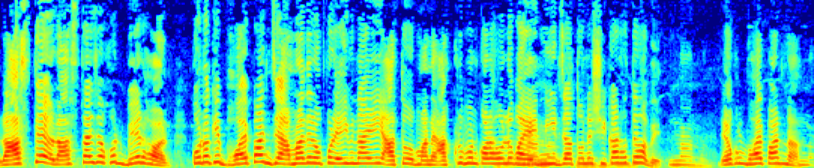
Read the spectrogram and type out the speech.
রাস্তায় রাস্তায় যখন বের হন কোনো কি ভয় পান যে আমাদের উপর এই না এই এত মানে আক্রমণ করা হলো বা এই নির্যাতনের শিকার হতে হবে? না না। এরকম ভয় পান না? না।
